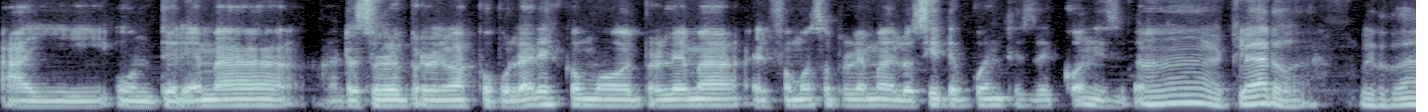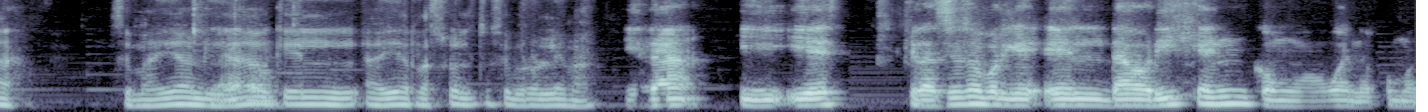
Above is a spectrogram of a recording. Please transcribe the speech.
hay un teorema a resolver problemas populares como el problema, el famoso problema de los siete puentes de Königsberg. Ah, claro, verdad. Se me había olvidado Claro. que él había resuelto ese problema. Y, da, y, y es gracioso porque él da origen, como, bueno, como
